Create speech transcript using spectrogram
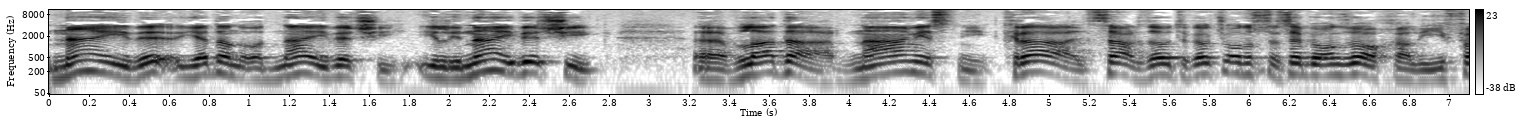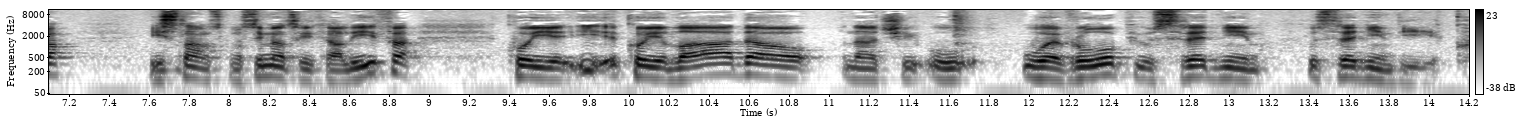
najve, jedan od najvećih ili najveći E, vladar, namjesnik, kralj, car, zovite kako ću, odnosno sebe on zvao halifa, islamski, muslimanski halifa, koji je, koji je vladao znači, u, u Evropi u srednjem, u srednjem vijeku.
